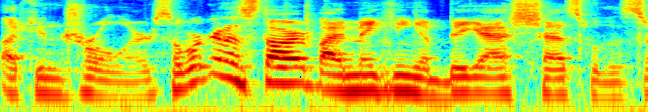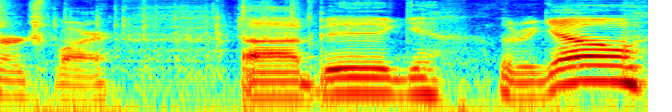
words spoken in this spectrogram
a controller. So we're going to start by making a big-ass chest with a search bar. Uh, big, there we go.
